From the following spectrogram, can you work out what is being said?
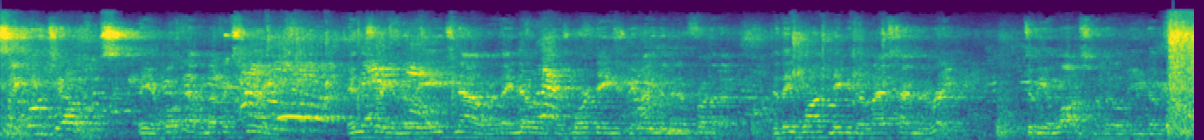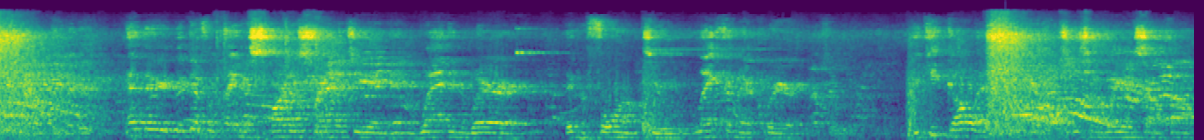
Cyclone Jones. They both have enough experience in this ring and the age now where they know that there's more dangers behind them than in front of them. Do they want maybe their last time in the ring to be a loss in the middle of the UW? I don't think they do. And they're, they're definitely playing the smartest strategy and, and when and where they perform to lengthen their career. Absolutely. You keep going, eventually it's gonna wear yourself out.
